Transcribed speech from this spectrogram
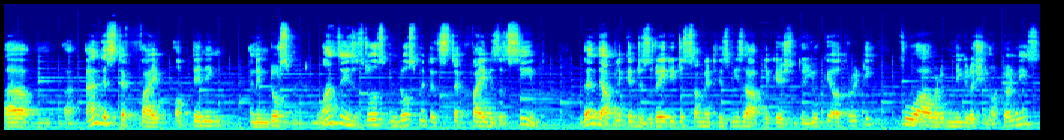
uh, uh, and the step five, obtaining an endorsement. Once the endorse- endorsement at step five is received, then the applicant is ready to submit his visa application to UK authority through our immigration attorneys.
